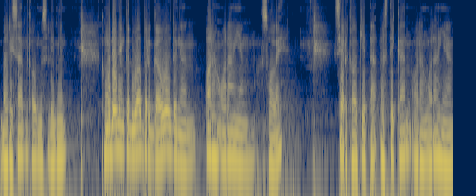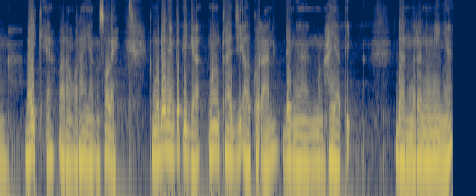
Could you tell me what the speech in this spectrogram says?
barisan kaum muslimin. Kemudian yang kedua bergaul dengan orang-orang yang soleh. Circle kita pastikan orang-orang yang baik ya orang-orang yang soleh kemudian yang ketiga mengkaji Al-Quran dengan menghayati dan merenunginya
